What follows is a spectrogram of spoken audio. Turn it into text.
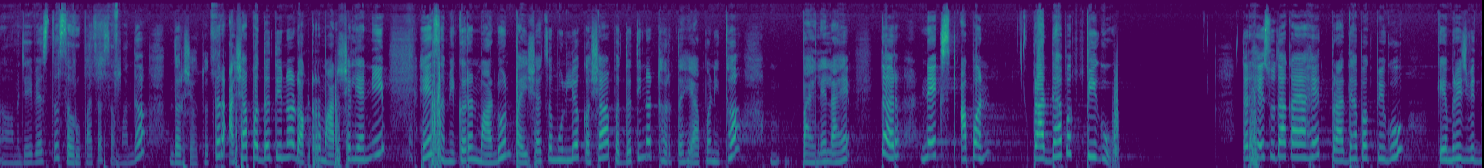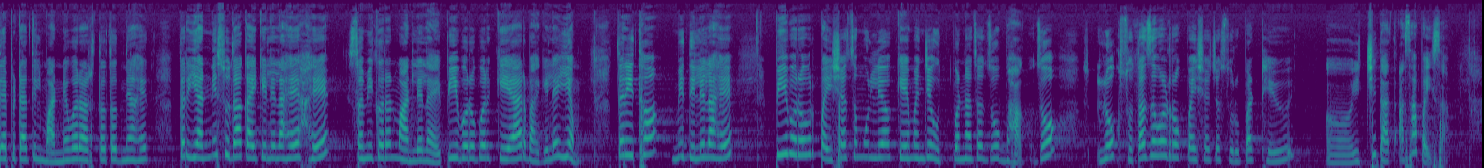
म्हणजे व्यस्त स्वरूपाचा संबंध दर्शवतो. तर अशा पद्धतीनं डॉक्टर मार्शल यांनी हे समीकरण मांडून पैशाचं मूल्य कशा पद्धतीनं ठरतं हे आपण इथं पाहिलेलं आहे. तर नेक्स्ट आपण प्राध्यापक पिगू. तर हे सुद्धा काय आहेत? प्राध्यापक पिगू केम्ब्रिज विद्यापीठातील मान्यवर अर्थतज्ज्ञ आहेत. तर यांनी सुद्धा काय केलेलं आहे? हे समीकरण मांडलेलं आहे. पी बरोबर के आर भागिले यम. तर इथं मी दिलेलं आहे पी बरोबर पैशाचं मूल्य के म्हणजे उत्पन्नाचा जो भाग जो लोक स्वतःजवळ रोख पैशाच्या स्वरूपात ठेवू इच्छितात असा पैसा.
